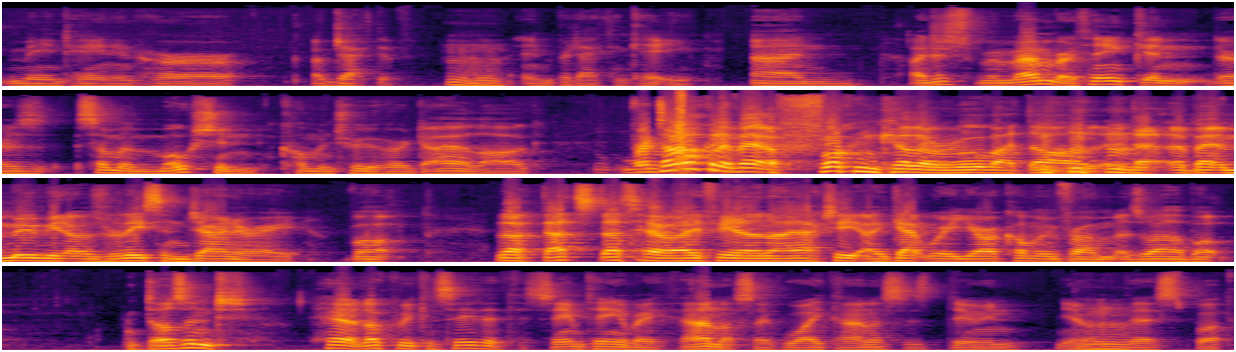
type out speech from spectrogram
maintaining her objective mm-hmm. in protecting Cady. And I just remember thinking there's some emotion coming through her dialogue. We're talking about a fucking killer robot doll that, about a movie that was released in January, but look, that's that's how I feel, and I actually I get where you're coming from as well, but doesn't here look we can say that the same thing about Thanos. Like why Thanos is doing you know this but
